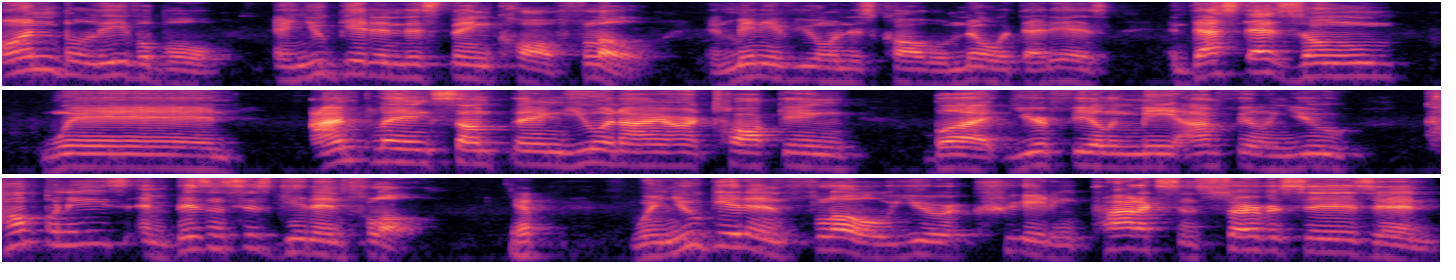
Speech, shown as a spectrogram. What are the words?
unbelievable, and you get in this thing called flow. And many of you on this call will know what that is. And that's that zone when I'm playing something, you and I aren't talking, but you're feeling me, I'm feeling you. Companies and businesses get in flow Yep. when you get in flow, you're creating products and services, and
